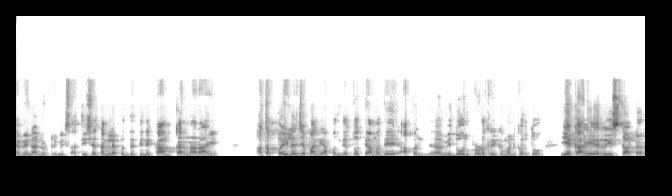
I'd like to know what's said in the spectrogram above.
अवेना न्यूट्रिमिक्स अतिशय चांगल्या पद्धतीने काम करणार आहे. आता पहिलं जे पाणी आपण देतो त्यामध्ये आपण मी दोन प्रोडक्ट रिकमेंड करतो. एक आहे रिस्टार्टर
